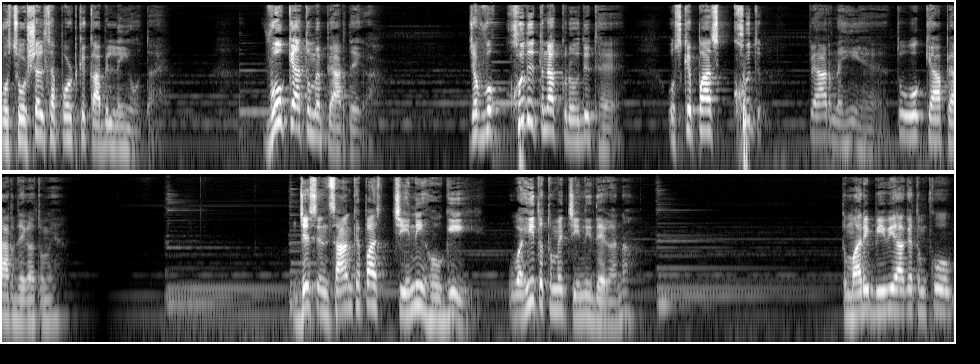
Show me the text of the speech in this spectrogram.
वो सोशल सपोर्ट के काबिल नहीं होता है। वो क्या तुम्हें प्यार देगा? जब वो खुद इतना क्रोधित है, उसके पास खुद प्यार नहीं है तो वो क्या प्यार देगा तुम्हें? जिस इंसान के पास चीनी होगी, वही तो तुम्हें चीनी देगा ना? तुम्हारी बीवी आगे तुमको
